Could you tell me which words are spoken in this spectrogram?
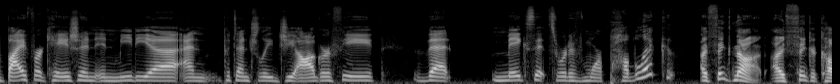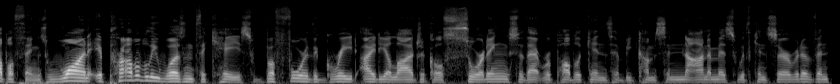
bifurcation in media and potentially geography that makes it sort of more public I think not. I think a couple things. One, it probably wasn't the case before the great ideological sorting, so that Republicans have become synonymous with conservative. And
